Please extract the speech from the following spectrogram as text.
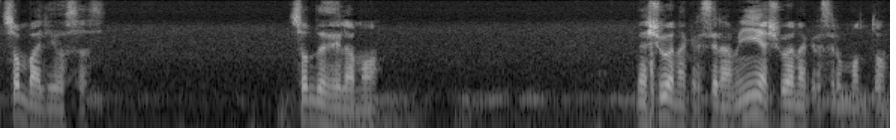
Son valiosas son desde el amor. Me ayudan a crecer a mí, ayudan a crecer un montón.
